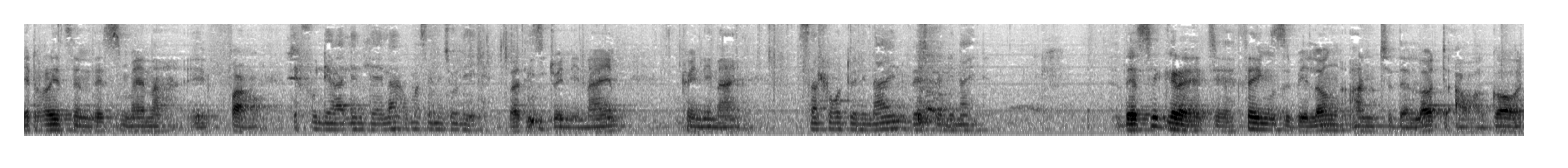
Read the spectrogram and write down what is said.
It reads in this manner if found. ifundeka le ndlela uma senitholile That is 29, 29. isahluko 29 verse 29 The secret things belong unto the Lord our God,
